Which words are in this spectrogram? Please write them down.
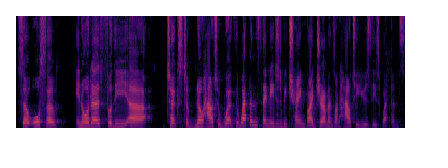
So also, in order for the uh, Turks to know how to work the weapons, they needed to be trained by Germans on how to use these weapons.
